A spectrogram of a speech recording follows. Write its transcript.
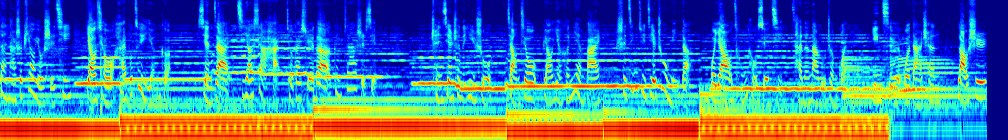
但那是票友时期，要求还不最严格。现在既要下海，就该学得更扎实些。陈先生的艺术讲究表演和念白，是京剧界著名的。我要从头学起，才能纳入正轨。因此，我答称：“老师，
